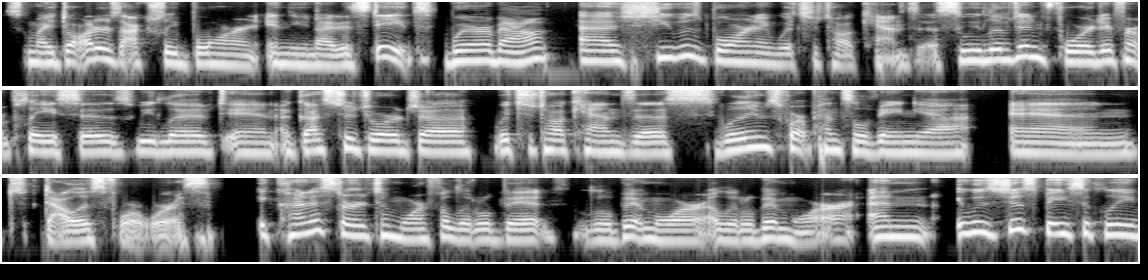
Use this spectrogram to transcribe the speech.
So my daughter's actually born in the United States. Where about? Uh, she was born in Wichita, Kansas. So we lived in four different places. We lived in Augusta, Georgia, Wichita, Kansas, Williamsport, Pennsylvania, and Dallas, Fort Worth it kind of started to morph a little bit, a little bit more, a little bit more. And it was just basically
